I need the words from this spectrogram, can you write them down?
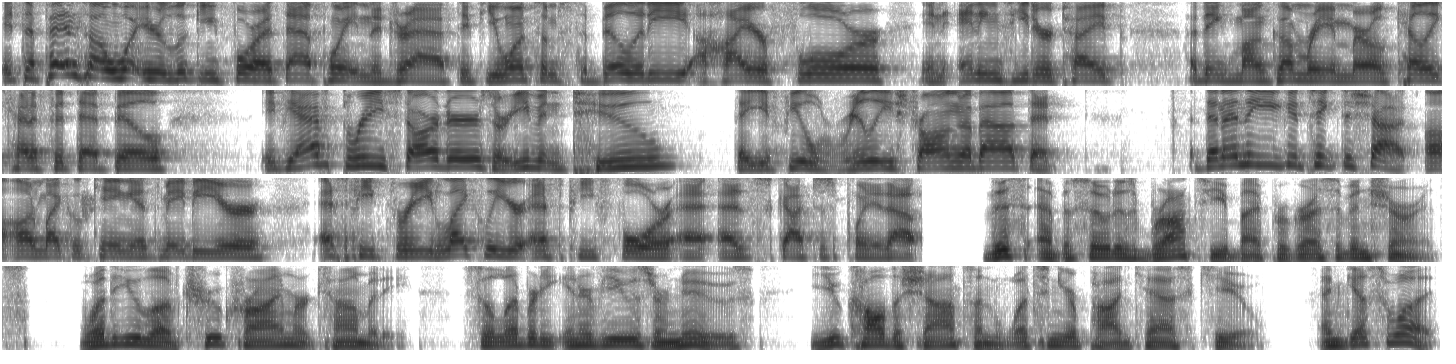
it depends on what you're looking for at that point in the draft. If you want some stability, a higher floor, an innings eater type, I think Montgomery and Merrill Kelly kind of fit that bill. If you have three starters or even two that you feel really strong about, that then I think you could take the shot on Michael King as maybe your SP3, likely your SP4, as Scott just pointed out. This episode is brought to you by Progressive Insurance. Whether you love true crime or comedy, celebrity interviews or news, you call the shots on what's in your podcast queue. And guess what?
